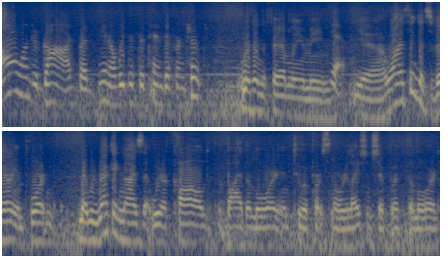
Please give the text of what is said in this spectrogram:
all under God, but, you know, we just attend different churches? Within the family, you mean? Yes. Yeah. Well, I think it's very important that we recognize that we are called by the Lord into a personal relationship with the Lord,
